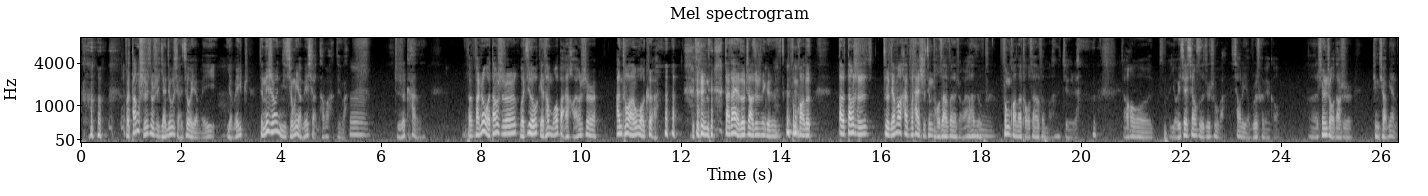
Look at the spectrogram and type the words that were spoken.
不是当时就是研究选秀也没也没，就那时候你熊也没选他嘛，对吧？嗯只是看。反反正我当时我记得我给他模板好像是安托万沃克，就是那大家也都知道，就是那个疯狂的，当当时就是联盟还不太实行投三分的时候，然后他就嗯疯狂的投三分嘛，这个人，然后有一些相似之处吧，效率也不是特别高，呃，身手倒是挺全面的，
